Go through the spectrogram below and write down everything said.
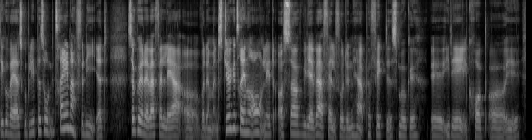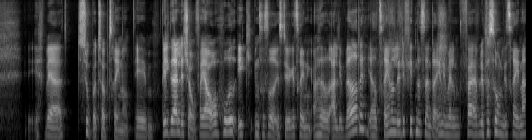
det kunne være, at jeg skulle blive personlig træner, fordi at så kunne jeg da i hvert fald lære, og, hvordan man styrketrænede ordentligt, og så ville jeg i hvert fald få den her perfekte, smukke, øh, ideal krop, og øh, øh være super toptrænet. Øh, hvilket er lidt sjovt, for jeg er overhovedet ikke interesseret i styrketræning, og havde aldrig været det. Jeg havde trænet lidt i fitnesscenter indimellem, før jeg blev personlig træner,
